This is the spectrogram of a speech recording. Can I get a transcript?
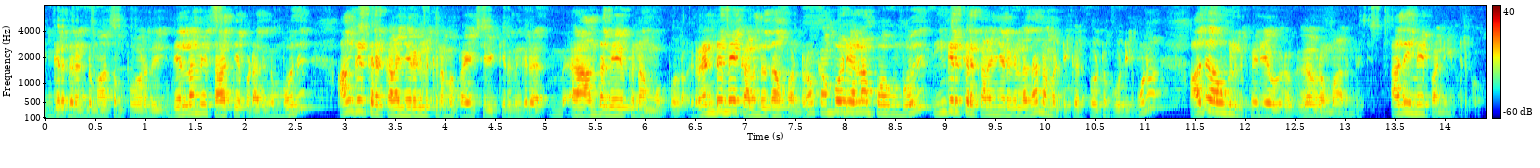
இங்கிருந்து ரெண்டு மாதம் போகிறது இது எல்லாமே சாத்தியப்படாதுங்கும் போது அங்கே இருக்கிற கலைஞர்களுக்கு நம்ம பயிற்சி வைக்கிறதுங்கிற அந்த வேவுக்கு நம்ம போகிறோம் ரெண்டுமே கலந்து தான் பண்ணுறோம் கம்போடியெல்லாம் போகும்போது இங்கே இருக்கிற கலைஞர்களை தான் நம்ம டிக்கெட் போட்டு கூட்டிகிட்டு போனோம். அது அவங்களுக்கு பெரிய ஒரு கௌரவமாக இருந்துச்சு. அதையுமே பண்ணிக்கிட்டு இருக்கோம்.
